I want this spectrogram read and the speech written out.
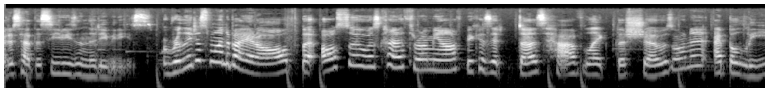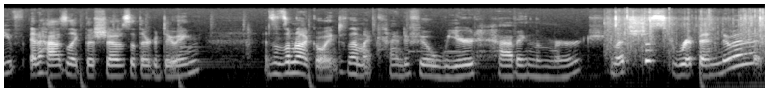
I just had the CDs and the DVDs. Really just wanted to buy it all, but also was kind of throwing me off because it does have like the shows on it. I believe it has like the shows that they're doing. And since I'm not going to them, I kind of feel weird having the merch. Let's just rip into it.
